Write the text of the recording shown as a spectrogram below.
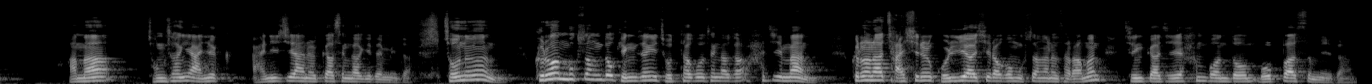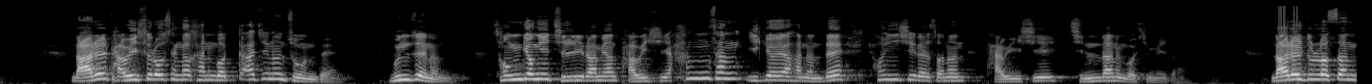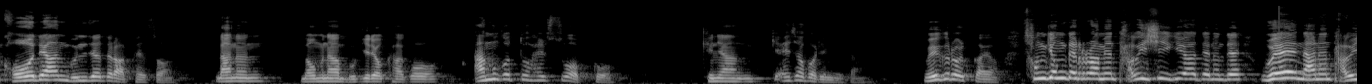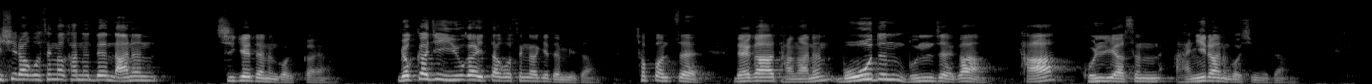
아마 정상이 아닐 아니지 않을까 생각이 됩니다. 저는 그러한 묵상도 굉장히 좋다고 생각하지만 그러나 자신을 골리앗이라고 묵상하는 사람은 지금까지 한 번도 못 봤습니다. 나를 다윗으로 생각하는 것까지는 좋은데 문제는 성경이 진리라면 다윗이 항상 이겨야 하는데 현실에서는 다윗이 진다는 것입니다. 나를 둘러싼 거대한 문제들 앞에서 나는 너무나 무기력하고 아무것도 할 수 없고 그냥 깨져버립니다. 왜 그럴까요? 성경대로라면 다윗이 이겨야 되는데 왜 나는 다윗이라고 생각하는데 나는 지게 되는 걸까요? 몇 가지 이유가 있다고 생각이 됩니다. 첫 번째, 내가 당하는 모든 문제가 다 골리앗은 아니라는 것입니다.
